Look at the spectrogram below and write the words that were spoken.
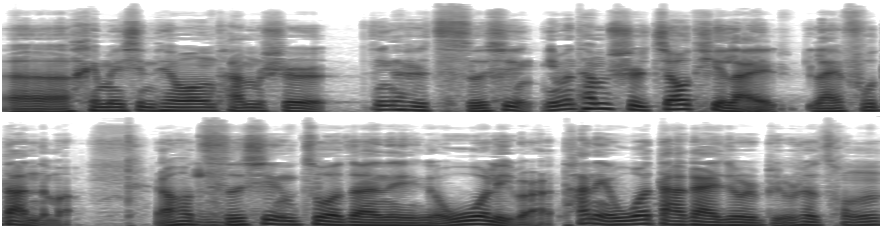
呃，黑莓信天翁，他们是应该是雌性，因为他们是交替来来孵蛋的嘛。然后雌性坐在那个窝里边，它那窝大概就是，比如说从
